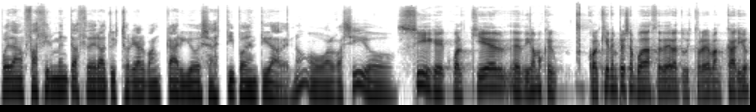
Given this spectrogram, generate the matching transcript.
puedan fácilmente acceder a tu historial bancario, esos tipos de entidades, ¿no? O algo así, o... Sí, que cualquier, eh, digamos que cualquier empresa pueda acceder a tu historial bancario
